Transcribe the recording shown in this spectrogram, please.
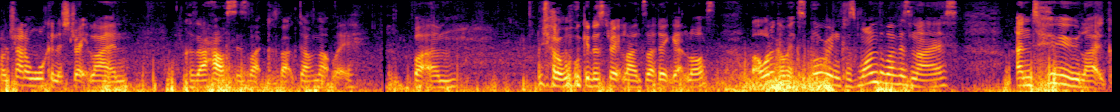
i'm trying to walk in a straight line because our house is like back down that way. But um, I'm trying to walk in a straight line so I don't get lost. But I want to go exploring because one, the weather's nice, and two, like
